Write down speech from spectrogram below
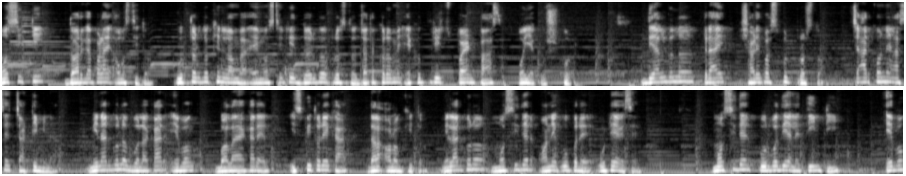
মসজিদটি দরগাপাড়ায় অবস্থিত। উত্তর দক্ষিণ লম্বা এই মসজিদটির দৈর্ঘ্য প্রস্থ যথাক্রমে একত্রিশ পয়েন্ট পাঁচ ও একুশ ফুট। দেয়ালগুলো প্রায় সাড়ে পাঁচ ফুট প্রস্থ। চার কোণে আছে চারটি মিনার। মিনারগুলো গোলাকার এবং বলায়াকারের স্ফীত রেখা দ্বারা অলঙ্কৃত। মিনারগুলো মসজিদের অনেক উপরে উঠে গেছে। মসজিদের পূর্ব দেয়ালে তিনটি এবং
